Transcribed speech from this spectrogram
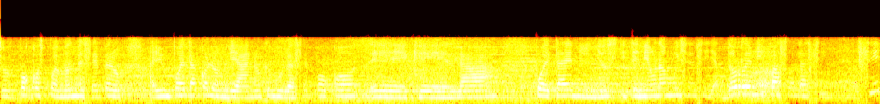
yo pocos poemas me sé, pero hay un poeta colombiano que murió hace poco, eh, que es la poeta de niños, y tenía una muy sencilla, do, re, mi, fa, sol, la, si, sí,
